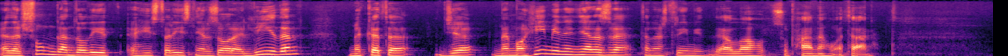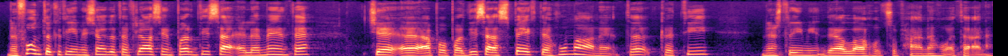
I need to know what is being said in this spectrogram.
edhe shumë nga ndodhitë e historisë njerëzore lidhen me këtë gjë, me mohimin e njerëzve të nënshtrimit ndaj Allahut subhanahu wa taala. Në fund të këtij emisioni do të flasim për disa elemente që apo për disa aspekte humane të këtij nënshtrimi ndaj Allahut subhanahu wa taala.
